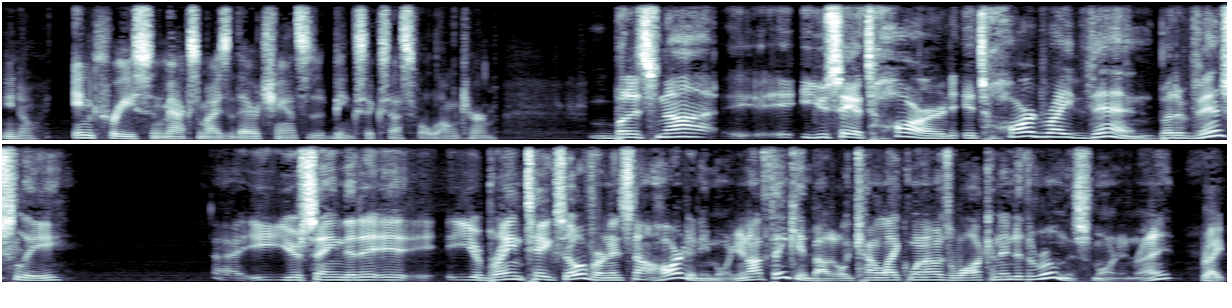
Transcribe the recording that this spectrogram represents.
you know, increase and maximize their chances of being successful long term. But it's not, you say it's hard. It's hard right then, but eventually uh, you're saying that it, it, your brain takes over and it's not hard anymore. You're not thinking about it. Kind of like when I was walking into the room this morning, right? Right.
